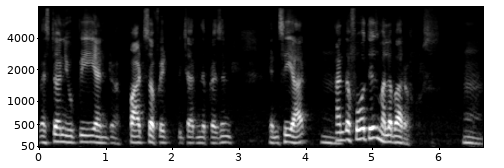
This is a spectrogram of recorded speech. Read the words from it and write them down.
Western UP and uh, parts of it which are in the present NCR. Hmm. And the fourth is Malabar, of course. Hmm.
